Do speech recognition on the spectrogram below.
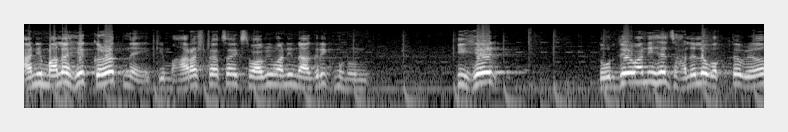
आणि मला हे कळत नाही की महाराष्ट्राचा एक स्वाभिमानी नागरिक म्हणून की हे दुर्दैवाने हे झालेलं वक्तव्य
